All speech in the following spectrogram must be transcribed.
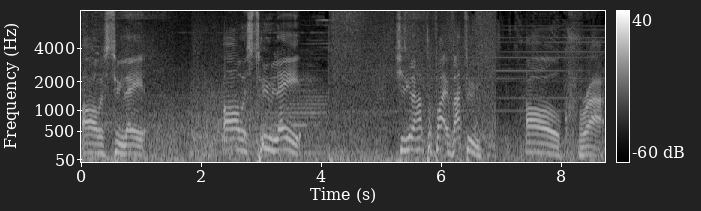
Oh, it's too late. Oh, it's too late. She's gonna have to fight Vaatu. Oh, crap.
